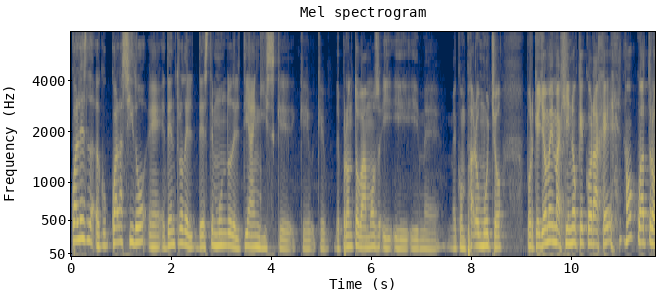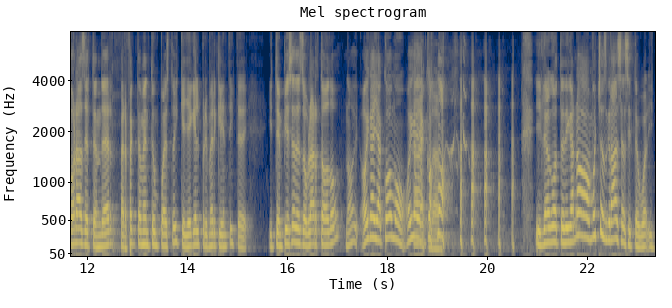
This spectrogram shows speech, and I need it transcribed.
¿Cuál, es la- cuál ha sido eh, dentro del- de este mundo del tianguis que, que- que de pronto vamos y, y- y me, me comparo mucho? Porque yo me imagino qué coraje, ¿no? Cuatro horas de tender perfectamente un puesto y que llegue el primer cliente y te, y te empiece a desdoblar todo, ¿no? Oiga, ¿ya cómo? Oiga, Ah, ¿ya cómo? claro. y luego te diga, no, muchas gracias y, te, y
